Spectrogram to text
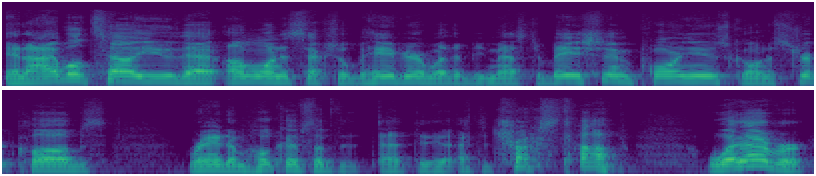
And I will tell you that unwanted sexual behavior, whether it be masturbation, porn use, going to strip clubs, random hookups at the, at the, at the truck stop, whatever,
